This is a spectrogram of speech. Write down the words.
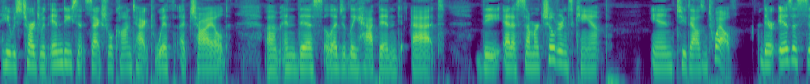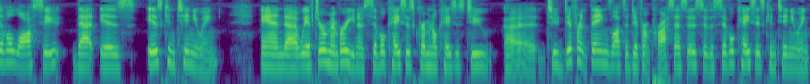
He was charged with indecent sexual contact with a child, um, and this allegedly happened at the at a summer children's camp in 2012. There is a civil lawsuit that is is continuing and uh, we have to remember, you know, civil cases, criminal cases, two uh, two different things, lots of different processes. So the civil case is continuing,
